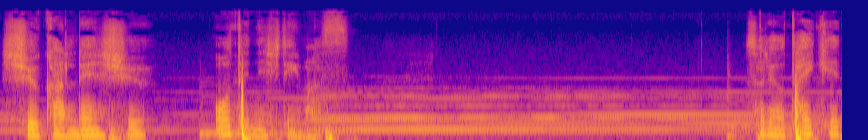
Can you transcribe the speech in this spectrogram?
習慣練習を手にしています。それを体系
